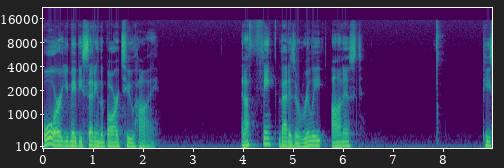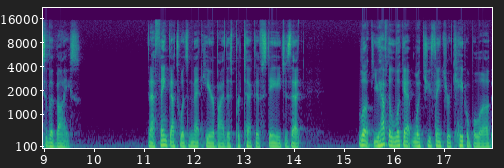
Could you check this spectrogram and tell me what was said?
or you may be setting the bar too high. And I think that is a really honest piece of advice. And I think that's what's met here by this protective stage is that look, you have to look at what you think you're capable of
